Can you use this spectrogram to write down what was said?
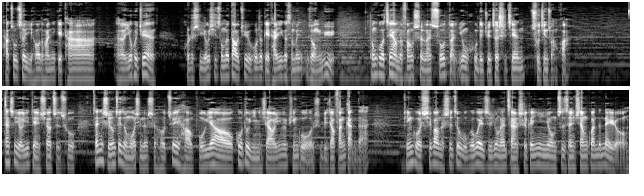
他注册以后的话，你给他呃优惠券，或者是游戏中的道具，或者给他一个什么荣誉，通过这样的方式来缩短用户的决策时间，促进转化。但是有一点需要指出，在你使用这种模型的时候，最好不要过度营销，因为苹果是比较反感的。苹果希望的是这五个位置用来展示跟应用自身相关的内容。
